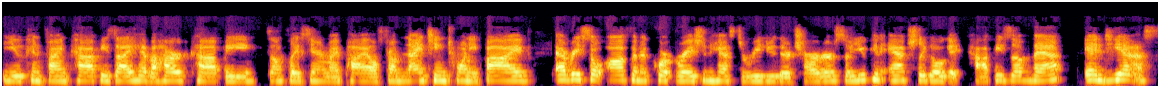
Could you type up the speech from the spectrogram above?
You can find copies. I have a hard copy someplace here in my pile from 1925. Every so often, a corporation has to redo their charter. So you can actually go get copies of that. And yes,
